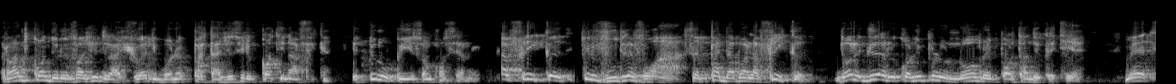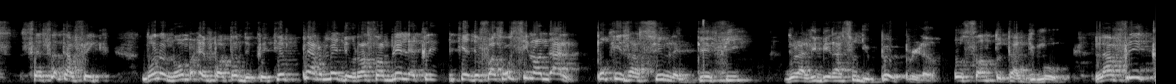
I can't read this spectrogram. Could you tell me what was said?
rende compte de l'évangile de la joie et du bonheur partagé sur le continent africain. Et tous nos pays sont concernés. L'Afrique qu'il voudrait voir, ce n'est pas d'abord l'Afrique dont l'Église est reconnue pour le nombre important de chrétiens. Mais c'est cette Afrique dont le nombre important de chrétiens permet de rassembler les chrétiens de façon synodale pour qu'ils assument les défis de la libération du peuple au sens total du mot. L'Afrique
